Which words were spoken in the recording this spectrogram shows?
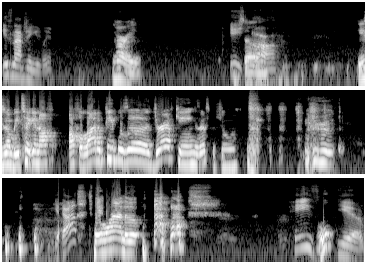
It's not genuine. Right. It, So- uh, He's gonna be taking off off a lot of people's uh DraftKings, that's for sure. yeah, They line up. he's Oop. yeah.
